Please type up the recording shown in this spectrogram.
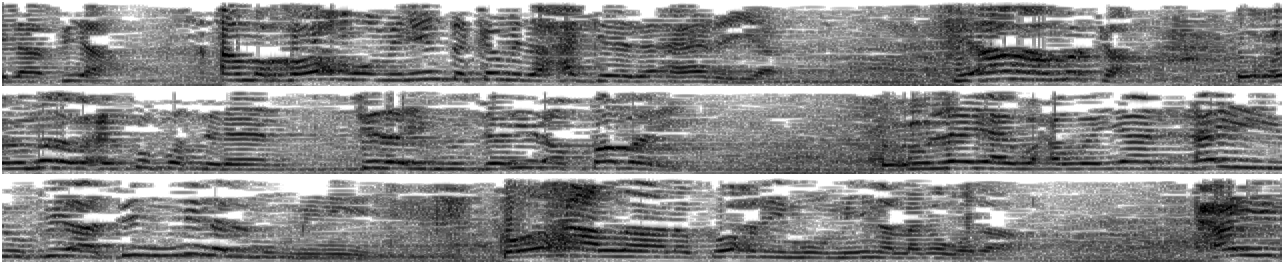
ilaa fia ama koox mu'miniinta ka mid a xaggeeda aadaya fi'adaa marka culimmada waxay ku fasireen sida ibnu jariir atabari وحولي وحويان أي فئة من المؤمنين كوح الله لكوح المؤمنين لك وضع حيث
